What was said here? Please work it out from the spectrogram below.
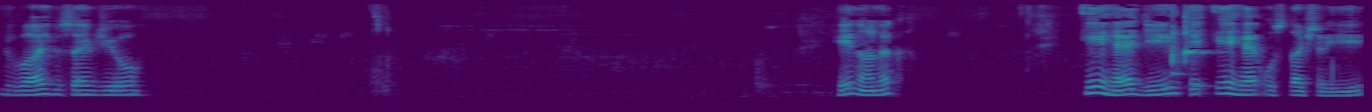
ਵਾਹਿਗੁਰੂ ਸਾਹਿਬ ਜੀਓ हे ਨਾਨਕ, ਇਹ ਹੈ ਜੀਵ ਤੇ ਇਹ ਹੈ ਉਸ ਦਾ ਸ਼ਰੀਰ।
